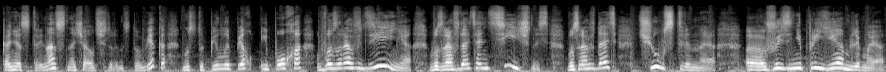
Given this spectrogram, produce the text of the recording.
Конец 13 начало 14 века наступила эпох- эпоха Возрождения. Возрождать античность, возрождать чувственное, э, жизнеприемлемое,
